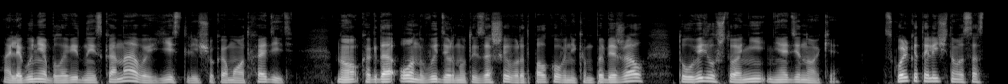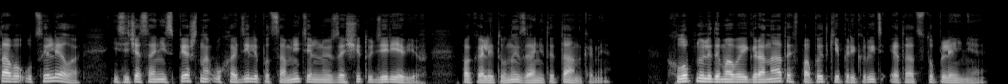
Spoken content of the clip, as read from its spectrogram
Олегу не было видно из канавы, есть ли еще кому отходить. Но когда он, выдернутый за шиворот полковником, побежал, то увидел, что они не одиноки. Сколько-то личного состава уцелело, и сейчас они спешно уходили под сомнительную защиту деревьев, пока летуны заняты танками. Хлопнули дымовые гранаты в попытке прикрыть это отступление.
